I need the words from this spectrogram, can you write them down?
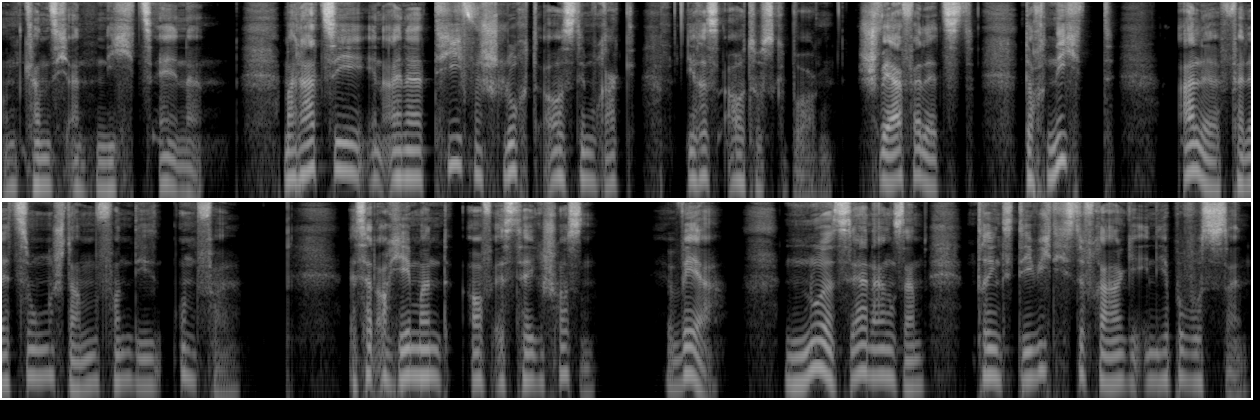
und kann sich an nichts erinnern. Man hat sie in einer tiefen Schlucht aus dem Wrack ihres Autos geborgen, schwer verletzt. Doch nicht alle Verletzungen stammen von diesem Unfall. Es hat auch jemand auf Estelle geschossen. Wer? Nur sehr langsam dringt die wichtigste Frage in ihr Bewusstsein.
